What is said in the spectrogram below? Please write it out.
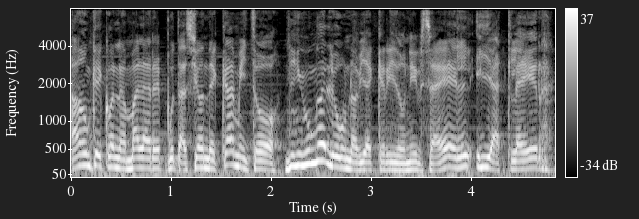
aunque con la mala reputación de Kamito, ningún alumno había querido unirse a él y a Claire.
